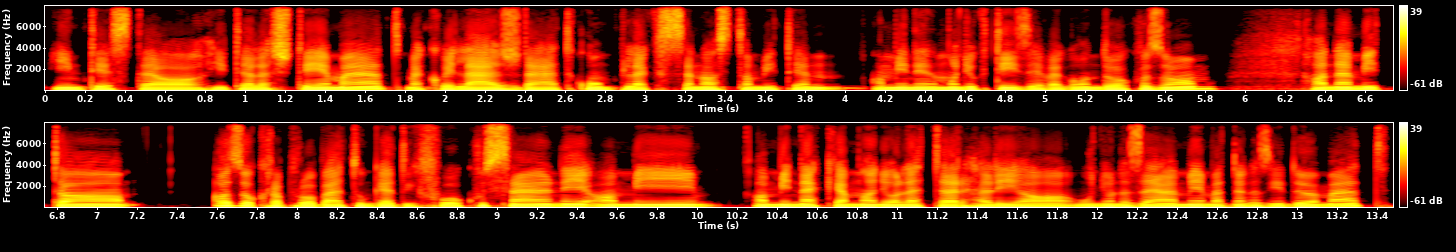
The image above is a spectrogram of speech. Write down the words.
intézte a hiteles témát, meg hogy lásd át komplexen azt, amit én, amin én mondjuk tíz éve gondolkozom, hanem itt a, azokra próbáltunk eddig fókuszálni, ami, ami nekem nagyon leterheli a, úgymond az elmémet, meg az időmet,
